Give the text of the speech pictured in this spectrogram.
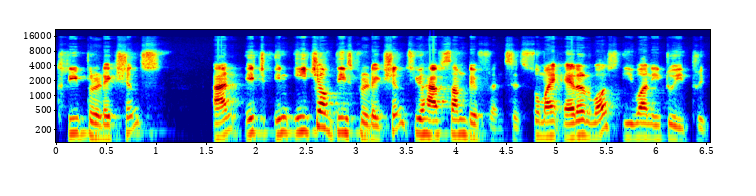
three predictions. And each, in each of these predictions, you have some differences. So my error was E1, E2, E3.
